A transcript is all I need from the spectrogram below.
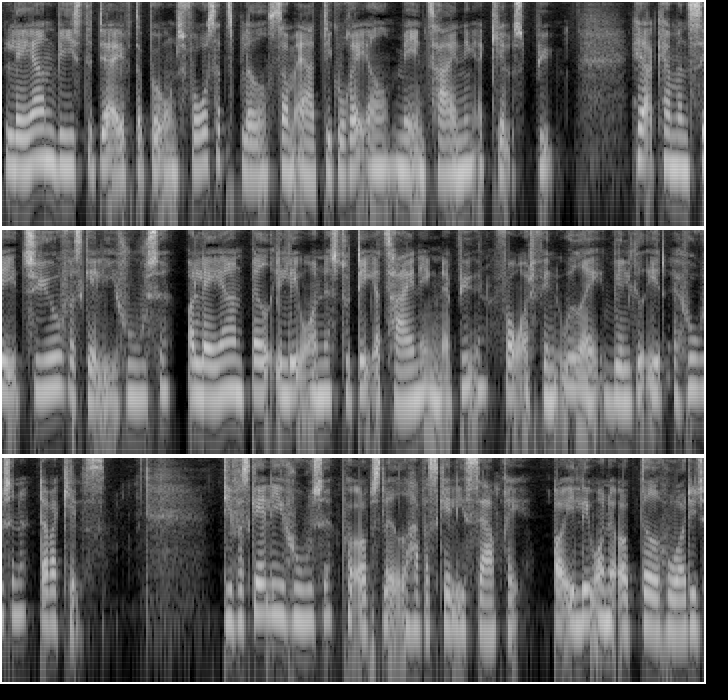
Læreren viste derefter bogens forsatsblad, som er dekoreret med en tegning af Kjelds by. Her kan man se 20 forskellige huse, og læreren bad eleverne studere tegningen af byen for at finde ud af, hvilket et af husene, der var Kjelds. De forskellige huse på opslaget har forskellige særpræg, og eleverne opdagede hurtigt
